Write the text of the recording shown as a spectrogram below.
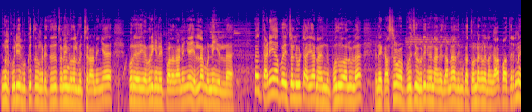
உங்களுக்கு உரிய முக்கியத்துவம் கிடைத்தது துணை முதலமைச்சர் ஆனீங்க ஒரு ஒருங்கிணைப்பாளர் ஆனீங்க எல்லாம் பண்ணீங்கல்ல. தனியாக போய் சொல்லிவிட்டு ஐயா நான் இந்த பொது அளவில் எனக்கு கஷ்டமாக போச்சு விடுங்க நாங்கள் ஜனாதிமுக தொண்டங்களை நாங்கள் காப்பாற்றுறேன்னு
